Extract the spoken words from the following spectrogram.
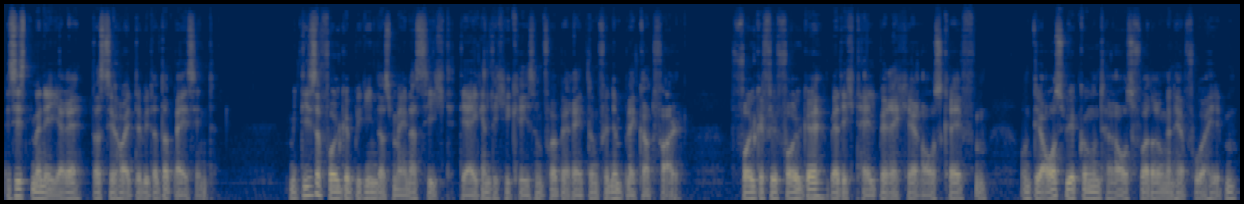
Es ist meine Ehre, dass Sie heute wieder dabei sind. Mit dieser Folge beginnt aus meiner Sicht die eigentliche Krisenvorbereitung für den Blackout-Fall. Folge für Folge werde ich Teilbereiche herausgreifen und die Auswirkungen und Herausforderungen hervorheben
